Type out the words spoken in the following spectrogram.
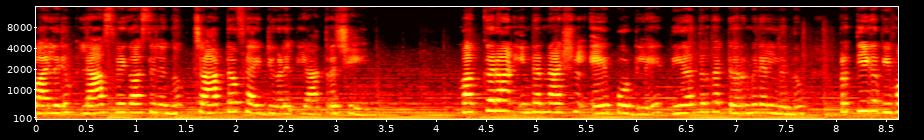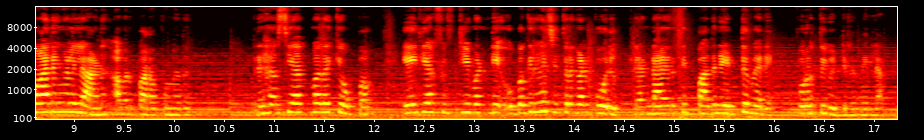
പലരും ലാസ് വെഗാസിൽ നിന്നും ചാർട്ടർ ഫ്ലൈറ്റുകളിൽ യാത്ര ചെയ്യുന്നു. മക്കറാൻ ഇന്റർനാഷണൽ എയർപോർട്ടിലെ നിയന്ത്രിത ടെർമിനലിൽ നിന്നും പ്രത്യേക വിമാനങ്ങളിലാണ് അവർ പറക്കുന്നത്. രഹസ്യാത്മകതയ്ക്കൊപ്പം ഏരിയ ഫിഫ്റ്റി വണ്ണിന്റെ ഉപഗ്രഹ ചിത്രങ്ങൾ പോലും രണ്ടായിരത്തി പതിനെട്ട് വരെ പുറത്തുവിട്ടിരുന്നില്ല.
